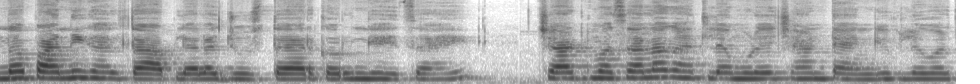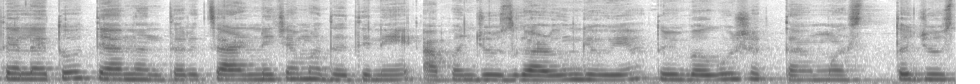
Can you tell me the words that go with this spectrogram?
न पाणी घालता आपल्याला ज्यूस तयार करून घ्यायचा आहे. चाट मसाला घातल्यामुळे छान टँगी फ्लेवर त्याला येतो. त्यानंतर चाळणीच्या मदतीने आपण ज्यूस गाळून घेऊया. तुम्ही बघू शकता मस्त ज्यूस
